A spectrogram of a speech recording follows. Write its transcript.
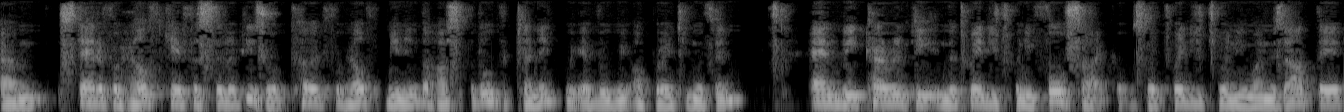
um, standard for healthcare facilities or code for health, meaning the hospital, the clinic, wherever we're operating within. And we're currently in the 2024 cycle. So 2021 is out there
